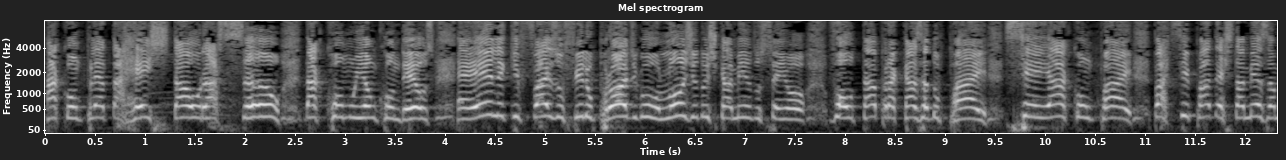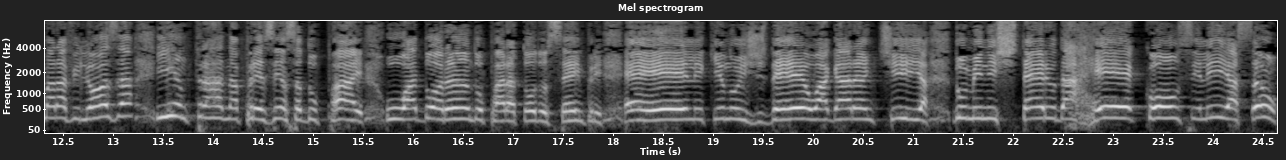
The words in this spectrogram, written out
a completa restauração da comunhão com Deus. É Ele que faz o filho pródigo, longe dos caminhos do Senhor, voltar para a casa do Pai, cear com o Pai, participar desta mesa maravilhosa e entrar entrar na presença do Pai, o adorando para todo sempre. É Ele que nos deu a garantia do ministério da reconciliação.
